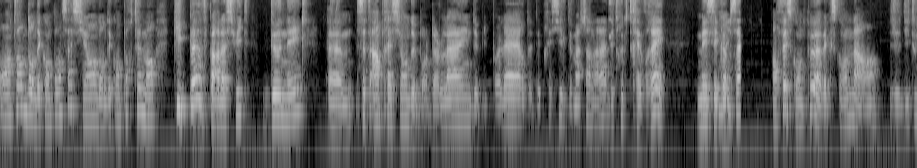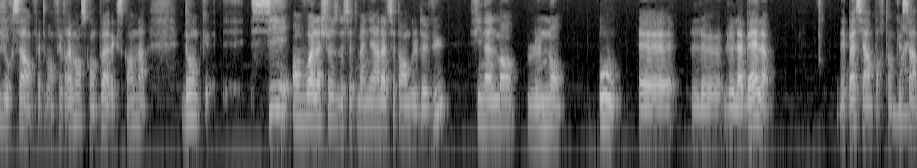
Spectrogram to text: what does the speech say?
on, tombe dans des compensations, dans des comportements qui peuvent par la suite donner euh, cette impression de borderline, de bipolaire, de dépressif, de machin, des trucs très vrais. Mais c'est comme ça, on fait ce qu'on peut avec ce qu'on a. Hein. Je dis toujours ça, en fait. On fait vraiment ce qu'on peut avec ce qu'on a. Donc, si on voit la chose de cette manière-là, de cet angle de vue, finalement, le nom ou euh, le, le, label n'est pas si important que ça.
